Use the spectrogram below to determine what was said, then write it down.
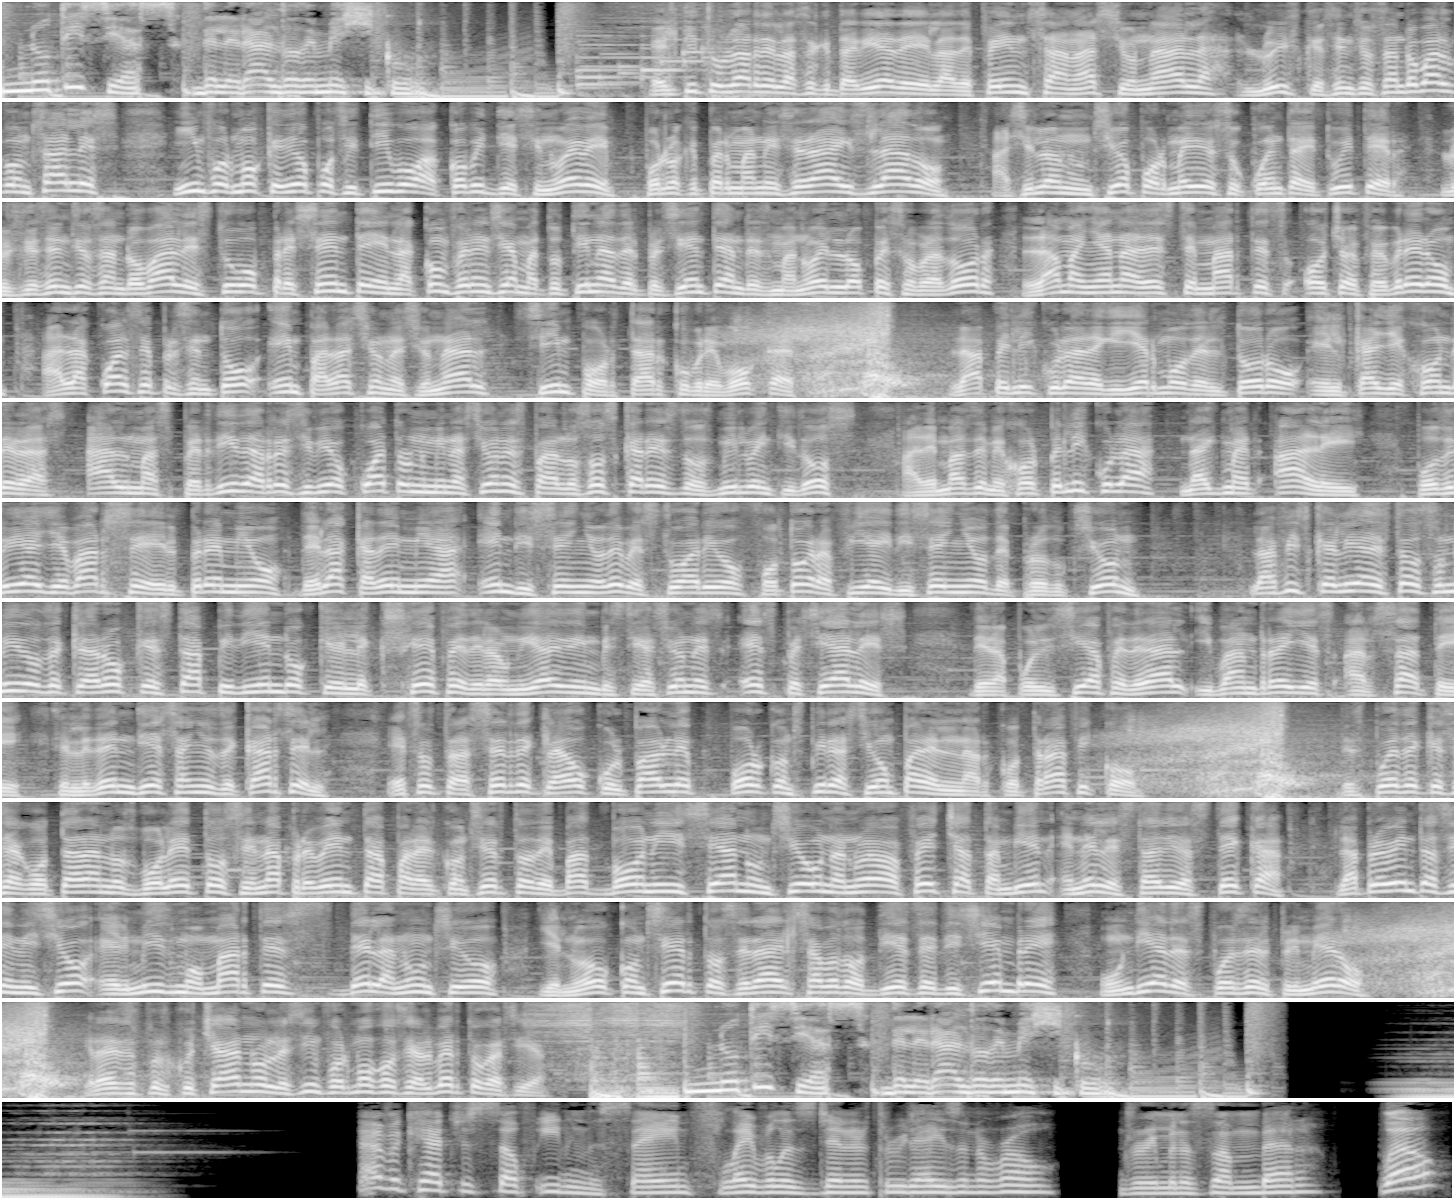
Noticias del Heraldo de México. El titular de la Secretaría de la Defensa Nacional, Luis Crescencio Sandoval González, informó que dio positivo a COVID-19, por lo que permanecerá aislado. Así lo anunció por medio de su cuenta de Twitter. Luis Crescencio Sandoval estuvo presente en la conferencia matutina del presidente Andrés Manuel López Obrador la mañana de este martes 8 de febrero, a la cual se presentó en Palacio Nacional sin portar cubrebocas. La película de Guillermo del Toro, El Callejón de las Almas Perdidas, recibió cuatro nominaciones para los Oscars 2022. Además de Mejor Película, Nightmare Alley podría llevarse el premio de la Academia en Diseño de Vestuario, Fotografía y Diseño de Producción. La Fiscalía de Estados Unidos declaró que está pidiendo que el ex jefe de la Unidad de Investigaciones Especiales de la Policía Federal, Iván Reyes Arzate, se le den 10 años de cárcel. Eso tras ser declarado culpable por conspiración para el narcotráfico. Después de que se agotaran los boletos en la preventa para el concierto de Bad Bunny, se anunció una nueva fecha también en el Estadio Azteca. La preventa se inició el mismo martes del anuncio y el nuevo concierto será el sábado 10 de diciembre, un día después del primero. Gracias por escucharnos, les informó José Alberto García. Noticias del Heraldo de México. Ever catch yourself eating the same flavorless dinner three days in a row? Dreaming of something better? Well,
